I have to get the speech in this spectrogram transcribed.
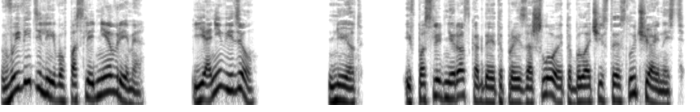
Вы видели его в последнее время? Я не видел. «Нет. И в последний раз, когда это произошло, это была чистая случайность.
